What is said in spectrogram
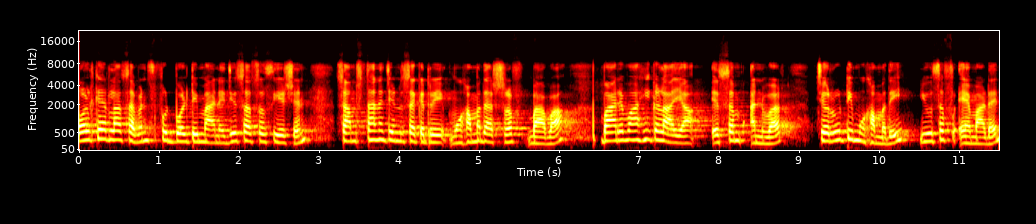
all Kerala sevens football team managers association സംസ്ഥാന ജനറൽ സെക്രട്ടറി മുഹമ്മദ് അഷ്റഫ് ബാബ ഭാരവാഹികളായ S M Anwar Cherootty Muhammad Yusuf Emadan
